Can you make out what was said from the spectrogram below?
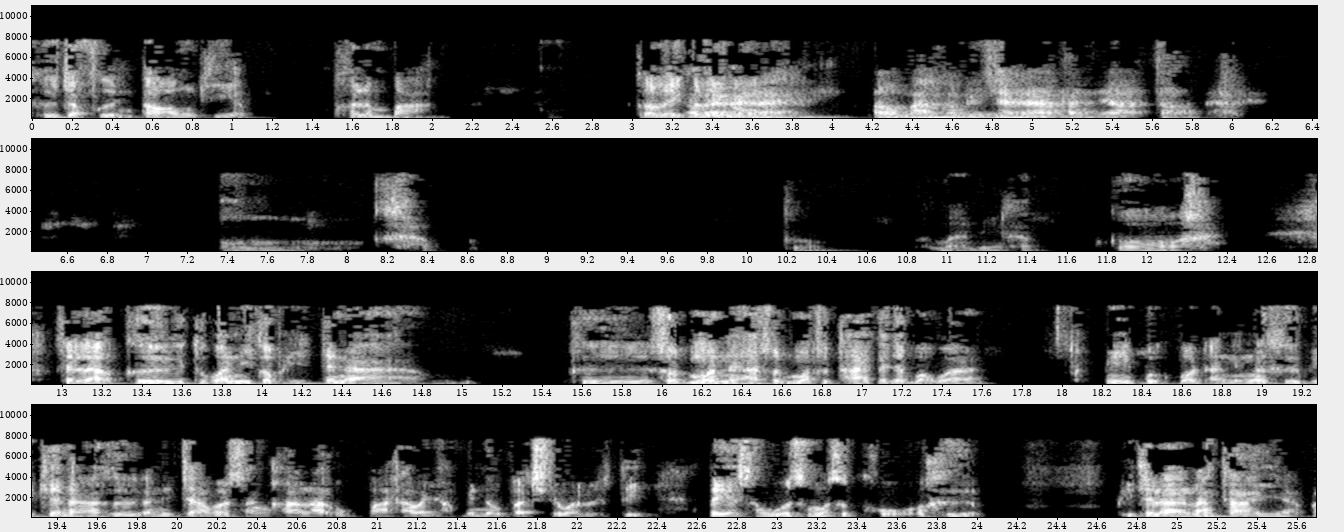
คือจะฝืนต่อบางทีก็ลำบาก ก็เลยก็เลยเอามาก็พิจารณาปัญญาต่อได้โอ้ครับ ก็ประมาณนี้ครับ ก็เสร็จแล้วคือทุกวันนี้ก็พิจารณา คือสวดมนต์นะฮะสวดมนต์สุดท้ายก็จะบอกว่า มีบุบทอันหนึ่งก็คือพิจารณาคืออนิจจาวสังขาราอุปาทวายาเมโนปัจจิวันุสติเตสังวุสมสุขโขก็คือ พิจารณาร่างกายอย่าไป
